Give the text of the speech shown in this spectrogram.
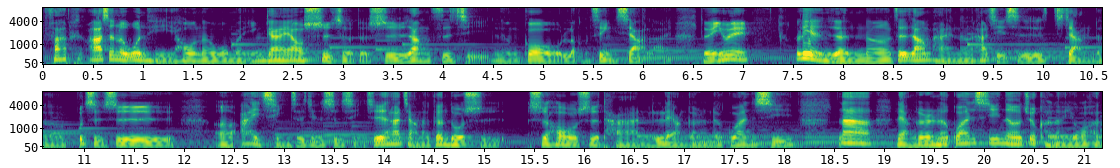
发发生了问题以后呢，我们应该要试着的是让自己能够冷静下来。对，因为。恋人呢，这张牌呢，它其实讲的不只是呃爱情这件事情，其实它讲的更多时时候是谈两个人的关系。那两个人的关系呢，就可能有很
